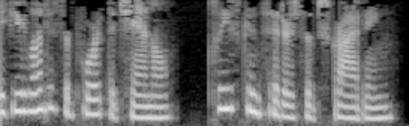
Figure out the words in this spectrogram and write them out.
If you want to support the channel, please consider subscribing.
